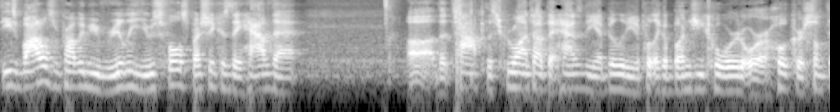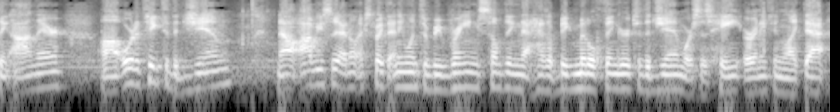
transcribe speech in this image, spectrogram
these bottles would probably be really useful, especially because they have that uh, the top, the screw on top that has the ability to put like a bungee cord or a hook or something on there, uh, or to take to the gym. Now, obviously, I don't expect anyone to be bringing something that has a big middle finger to the gym or says hate or anything like that.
